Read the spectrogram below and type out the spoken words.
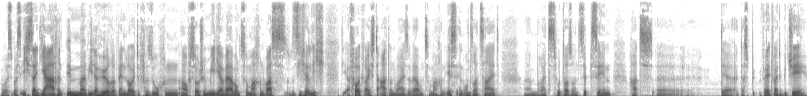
was, was ich seit Jahren immer wieder höre, wenn Leute versuchen, auf Social Media Werbung zu machen, was sicherlich die erfolgreichste Art und Weise, Werbung zu machen ist in unserer Zeit. Ähm, bereits 2017 hat äh, der, das weltweite Budget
